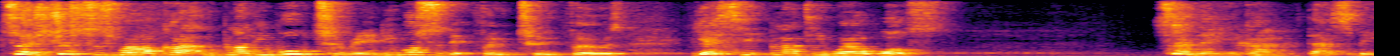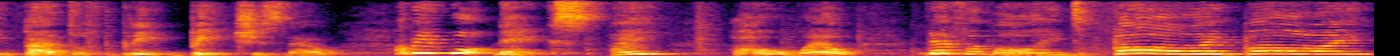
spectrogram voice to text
So it's just as well I got out of the bloody water really, wasn't it, Food Two Viewers? Yes, it bloody well was. So there you go, that's me banned off the bleeding beaches now. I mean, what next, eh? Oh well, never mind, bye, bye.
